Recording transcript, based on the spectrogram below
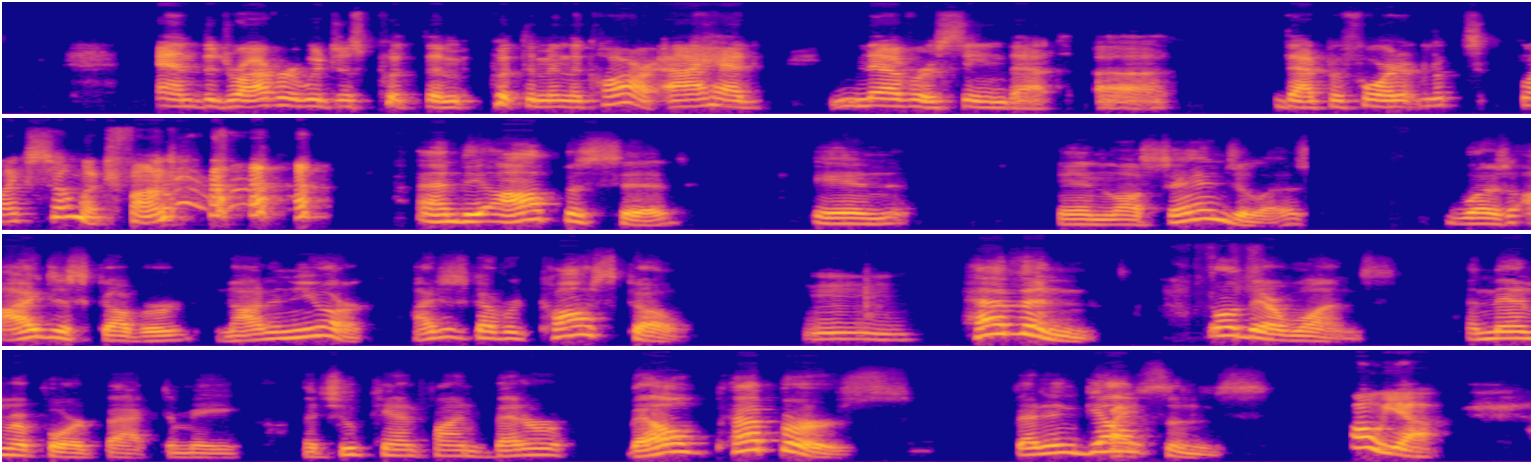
And the driver would just put them put them in the car. I had never seen that uh, that before. It looked like so much fun. And the opposite in in Los Angeles was I discovered not in New York. I discovered Costco. Mm. Heaven. Go there once and then report back to me that you can't find better bell peppers than in Gelson's. Oh yeah.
